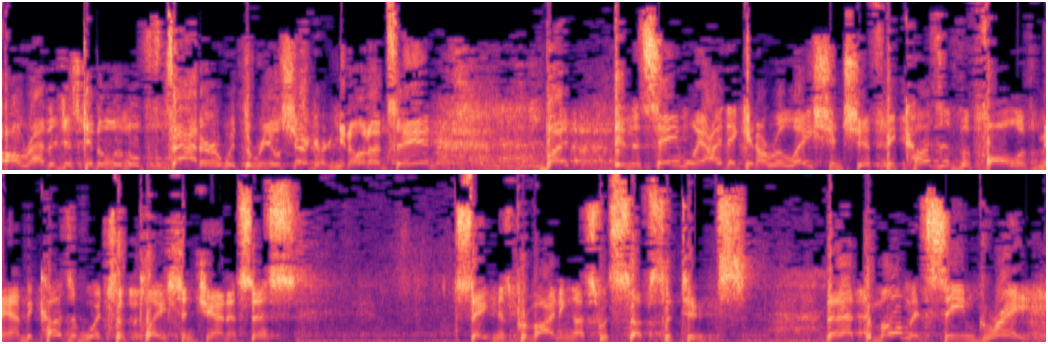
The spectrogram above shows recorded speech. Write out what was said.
I'll rather just get a little fatter with the real sugar. You know what I'm saying? But in the same way, I think in our relationship, because of the fall of man, because of what took place in Genesis, Satan is providing us with substitutes that at the moment seem great,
